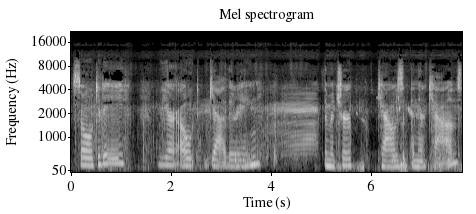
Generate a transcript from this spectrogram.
So today we are out gathering the mature cows and their calves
